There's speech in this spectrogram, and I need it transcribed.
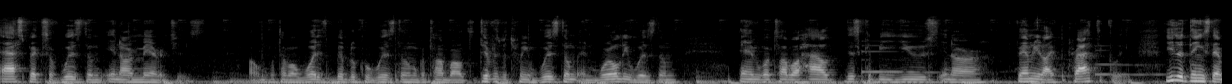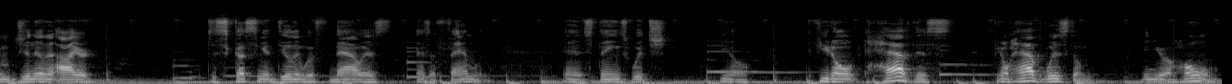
aspects of wisdom in our marriages. Um, we're going to talk about what is biblical wisdom. We're going to talk about the difference between wisdom and worldly wisdom, and we're going to talk about how this could be used in our family life practically. These are things that Janelle and I are discussing and dealing with now as as a family, and it's things which, you know, if you don't have this, if you don't have wisdom in your home,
